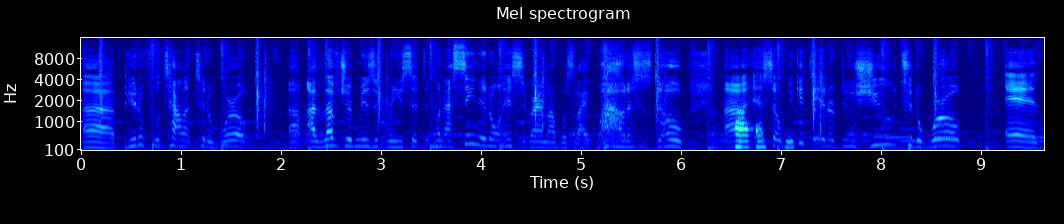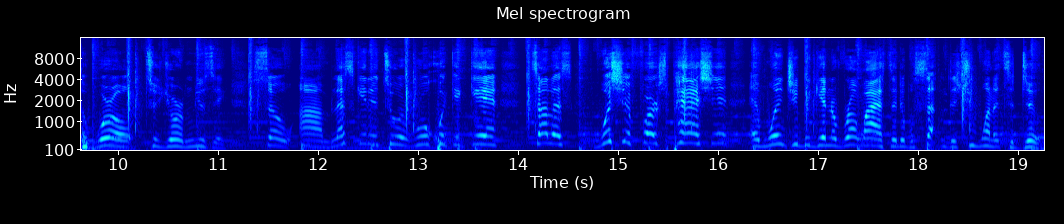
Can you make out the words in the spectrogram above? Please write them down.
uh, beautiful talent to the world. Um, I loved your music when you said when I seen it on Instagram. I was like, wow, this is dope. Uh, and so we get to introduce you to the world and the world to your music. So um, let's get into it real quick again. Tell us what's your first passion and when did you begin to realize that it was something that you wanted to do?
